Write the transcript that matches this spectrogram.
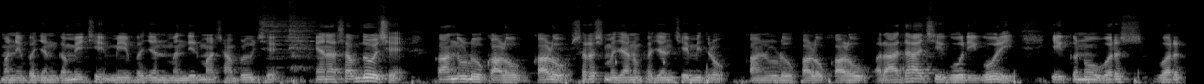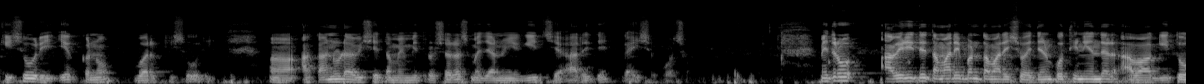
મને ભજન ગમે છે, મેં ભજન મંદિરમાં સાંભળ્યું છે. એના શબ્દો છે, કાનુડો કાળો કાળો, સરસ મજાનું ભજન છે મિત્રો. કાનુડો કાળો કાળો, રાધા છે ગોરી ગોરી. એકનો વર્ષ વર કિશોરી, એકનો વર કિશોરી. આ કાનુડા વિશે તમે મિત્રો સરસ મજાનું એ ગીત છે, આ રીતે ગાઈ શકો છો. મિત્રો, આવી રીતે તમારે પણ તમારી સ્વાધ્યાયન પોથીની અંદર આવા ગીતો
